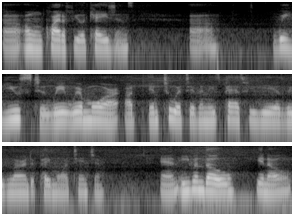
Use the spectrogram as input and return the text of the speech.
uh, on quite a few occasions uh, we used to. We we're more uh, intuitive in these past few years. We've learned to pay more attention, and even though you know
